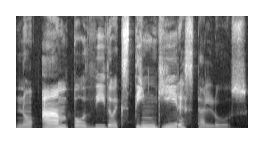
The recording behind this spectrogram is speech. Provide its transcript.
no han podido extinguir esta luz.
